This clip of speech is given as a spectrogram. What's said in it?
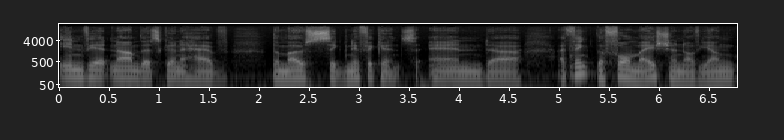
in Vietnam that's going to have the most significance? And uh, I think the formation of young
